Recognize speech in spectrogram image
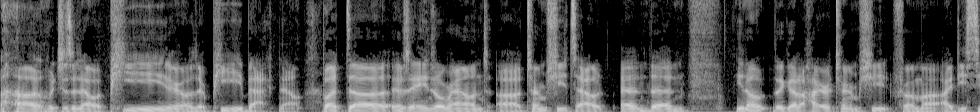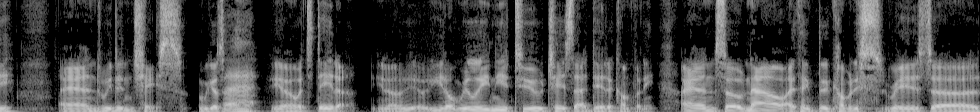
uh, which is now a PE, you know, they're PE backed now. But uh, it was an angel round, uh, term sheets out, and then, you know, they got a higher term sheet from uh, IDC and we didn't chase. Because ah you know it's data. You know you don't really need to chase that data company. And so now i think the company's raised uh,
